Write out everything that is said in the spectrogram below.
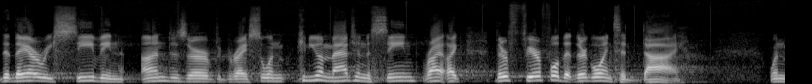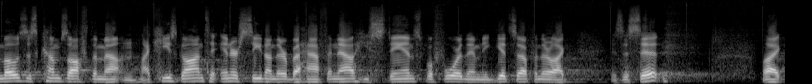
That they are receiving undeserved grace. So, when, can you imagine the scene, right? Like, they're fearful that they're going to die when Moses comes off the mountain. Like he's gone to intercede on their behalf, and now he stands before them and he gets up and they're like, Is this it? Like,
